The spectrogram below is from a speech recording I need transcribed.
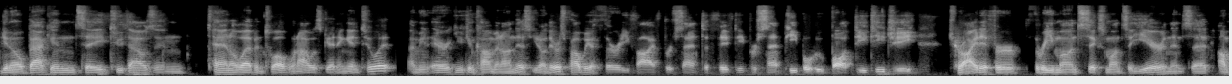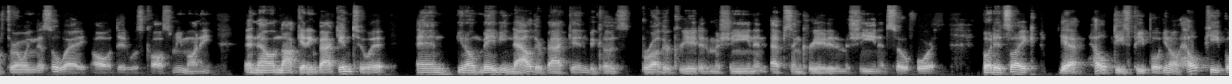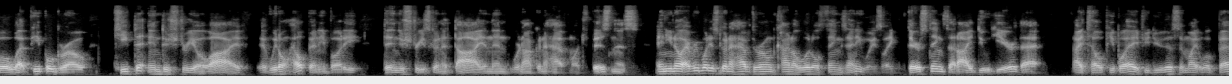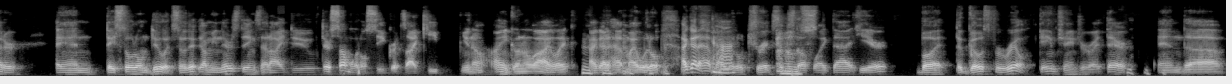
you know, back in say 2010, 11, 12, when I was getting into it, I mean, Eric, you can comment on this. You know, there was probably a 35% to 50% people who bought DTG, tried it for three months, six months, a year, and then said, I'm throwing this away. All it did was cost me money. And now I'm not getting back into it. And, you know, maybe now they're back in because Brother created a machine and Epson created a machine and so forth. But it's like, yeah, help these people, you know, help people, let people grow, keep the industry alive. If we don't help anybody, the industry is going to die and then we're not going to have much business. And, you know, everybody's going to have their own kind of little things, anyways. Like there's things that I do here that I tell people, hey, if you do this, it might look better. And they still don't do it. So, th- I mean, there's things that I do. There's some little secrets I keep you know i ain't gonna lie like i gotta have my little i gotta have my uh-huh. little tricks and stuff like that here but the ghost for real game changer right there. And uh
